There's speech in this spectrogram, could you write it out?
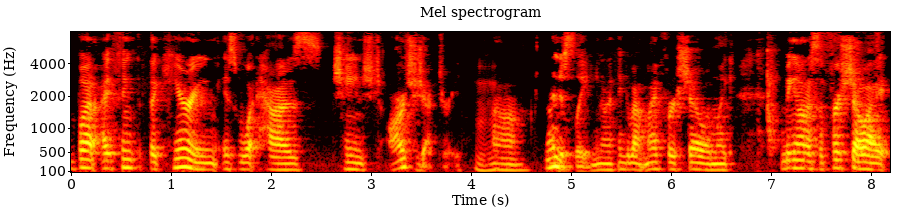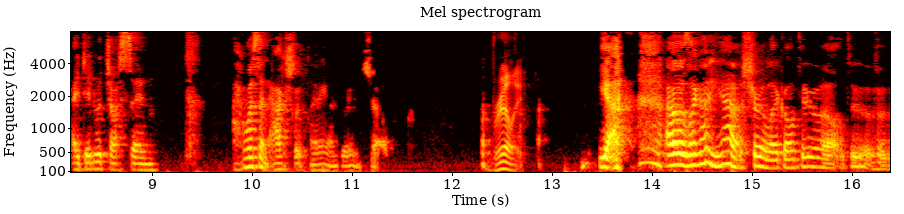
but I think that the caring is what has changed our trajectory mm-hmm. um, tremendously. You know, I think about my first show and like, being honest, the first show I, I did with Justin, I wasn't actually planning on doing the show. Really? yeah, I was like, oh yeah, sure. Like I'll do, I'll do a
